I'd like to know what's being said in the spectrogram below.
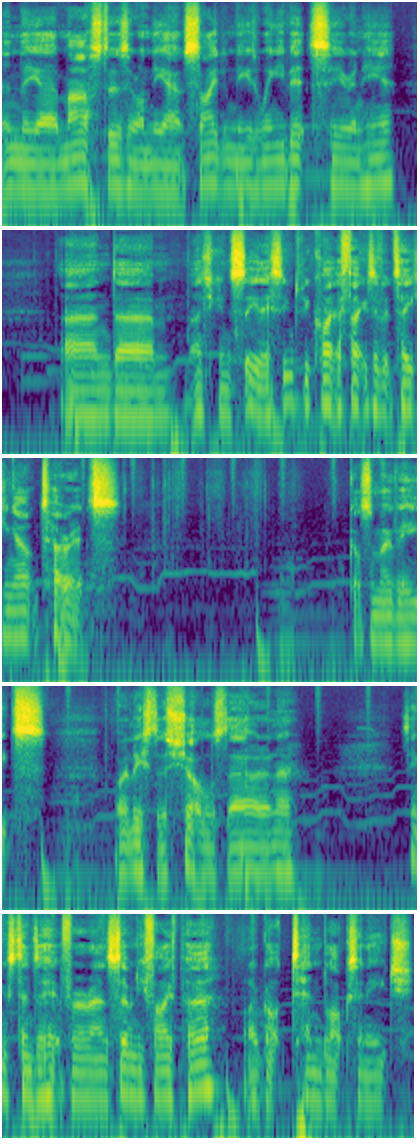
and the uh, masters are on the outside in these wingy bits here and here. And um, as you can see they seem to be quite effective at taking out turrets. Got some overheats or at least there's shuttles there, I don't know. Things tend to hit for around 75 per. I've got 10 blocks in each.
